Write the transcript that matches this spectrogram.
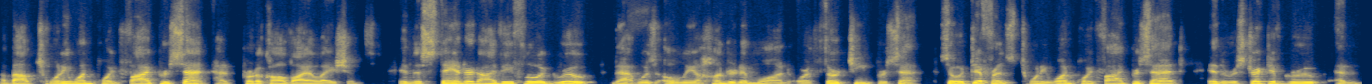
about 21.5% had protocol violations. In the standard IV fluid group, that was only 101 or 13%. So a difference 21.5% in the restrictive group and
